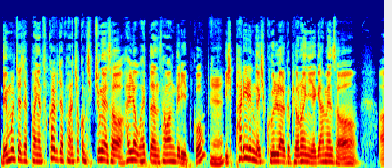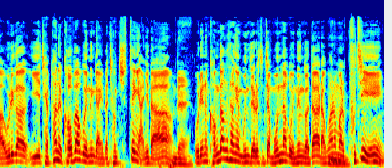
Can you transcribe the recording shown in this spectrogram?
뇌물죄 재판이나 특활비 재판은 조금 집중해서 하려고 했던 상황들이 있고 예. 28일인가 29일 날 그 변호인이 얘기하면서 아 우리가 이 재판을 거부하고 있는 게 아니다. 정치 수탱이 아니다. 네. 우리는 건강상의 문제로 진짜 못 나고 있는 거다라고 하는 음. 말을 굳이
